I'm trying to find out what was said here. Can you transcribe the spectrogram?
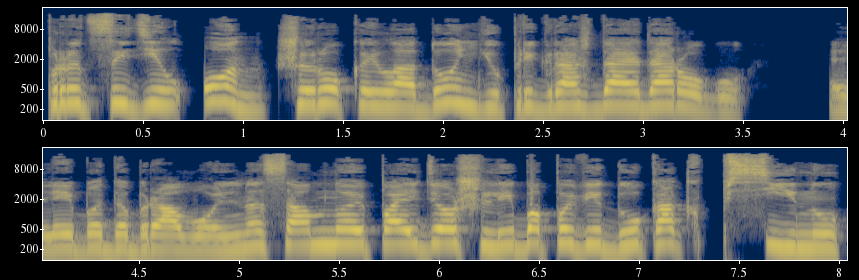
Процедил он, широкой ладонью преграждая дорогу. Либо добровольно со мной пойдешь, либо поведу как псину.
